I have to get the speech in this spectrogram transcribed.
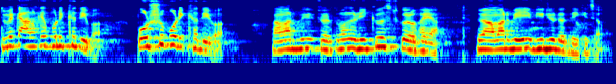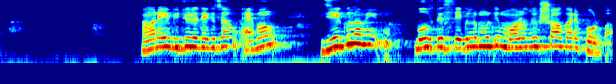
তুমি কালকে পরীক্ষা দিবা, পরশু পরীক্ষা দিবা, আমার ভিডিওটা তোমাকে রিকোয়েস্ট করো ভাইয়া, তুমি আমার এই ভিডিওটা দেখে যাও। আমার এই ভিডিওটা দেখে যাও এবং যেগুলো আমি বলতেছি, এগুলোর মধ্যে মনোযোগ সহকারে পড়বা।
